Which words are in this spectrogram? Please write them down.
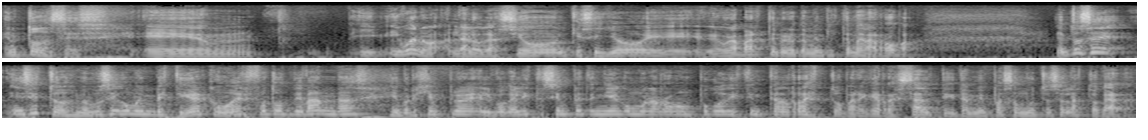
Entonces, em, y, bueno, la locación, qué sé yo, eh, una parte, pero también el tema de la ropa. Entonces, insisto, me puse como a investigar, como a ver fotos de bandas y por ejemplo el vocalista siempre tenía como una ropa un poco distinta al resto para que resalte y también pasa mucho eso en las tocatas.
